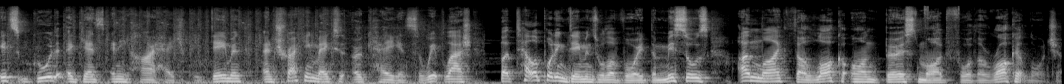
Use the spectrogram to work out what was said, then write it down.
It's good against any high HP demon, and tracking makes it okay against the Whiplash, but teleporting demons will avoid the missiles, unlike the lock-on burst mod for the rocket launcher.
